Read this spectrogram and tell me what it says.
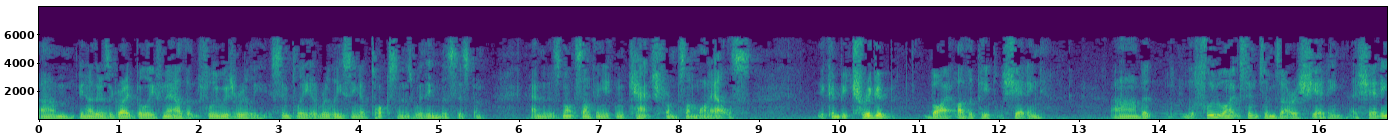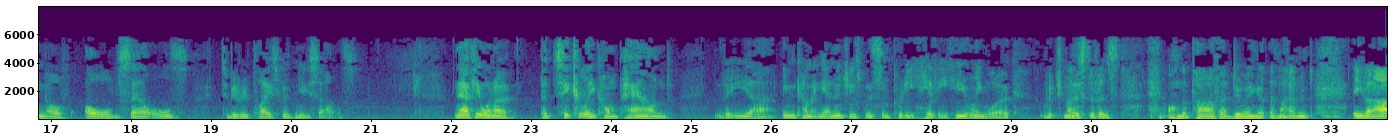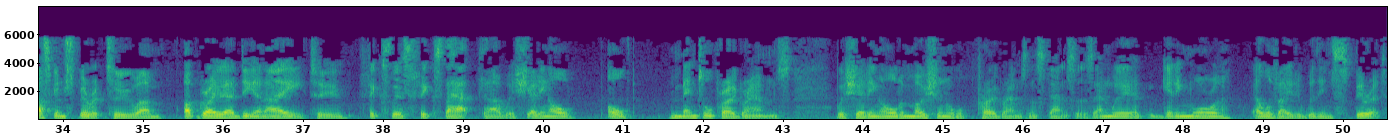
Um, you know, there is a great belief now that flu is really simply a releasing of toxins within the system, and that it's not something you can catch from someone else. It can be triggered by other people shedding, uh, but the flu-like symptoms are a shedding, a shedding of old cells to be replaced with new cells. Now, if you want to particularly compound the uh, incoming energies with some pretty heavy healing work, which most of us on the path are doing at the moment, even asking Spirit to um, upgrade our DNA to fix this, fix that. Uh, we're shedding old, old mental programs. We're shedding old emotional programs and stances, and we're getting more elevated within spirit.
